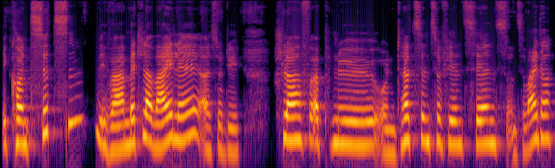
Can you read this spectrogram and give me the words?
Ich konnte sitzen, ich war mittlerweile, also die Schlafapnoe und Herzinsuffizienz und so weiter,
